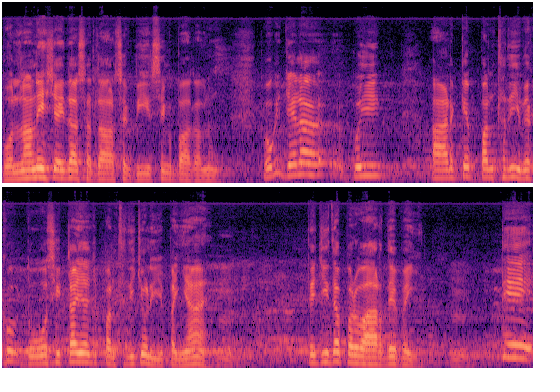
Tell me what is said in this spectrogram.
ਬੋਲਣਾ ਨਹੀਂ ਚਾਹੀਦਾ ਸਰਦਾਰ ਸੁਖਬੀਰ ਸਿੰਘ ਬਾਦਲ ਨੂੰ। ਕਿਉਂਕਿ ਜਿਹੜਾ ਕੋਈ ਆਣ ਕੇ ਪੰਥ ਦੀ ਵੇਖੋ, ਦੋ ਸੀਟਾਂ ਅੱਜ ਪੰਥ ਦੀ ਝੋਲੀ 'ਚ ਪਈਆਂ ਹੈ ਤੇ ਜਿਹਦਾ ਪਰਿਵਾਰ ਦੇ ਪਈ ਤੇ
